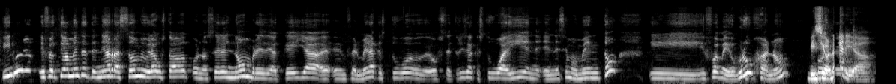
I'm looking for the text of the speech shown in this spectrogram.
Y bueno, efectivamente tenía razón, me hubiera gustado conocer el nombre de aquella eh, enfermera que estuvo, obstetricia que estuvo ahí en, en ese momento, y fue medio bruja, ¿no? Visionaria.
